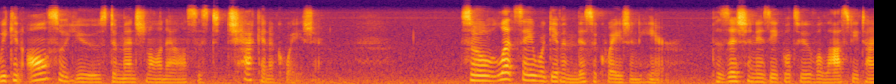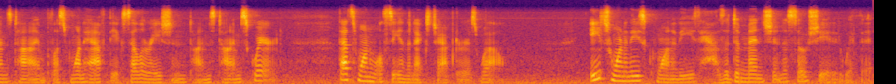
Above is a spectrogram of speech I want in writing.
We can also use dimensional analysis to check an equation. So let's say we're given this equation here. Position is equal to velocity times time plus 1 half the acceleration times time squared. That's one we'll see in the next chapter as well. Each one of these quantities has a dimension associated with it.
